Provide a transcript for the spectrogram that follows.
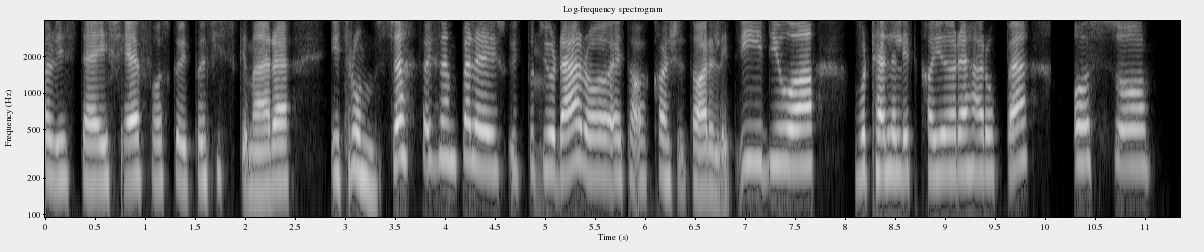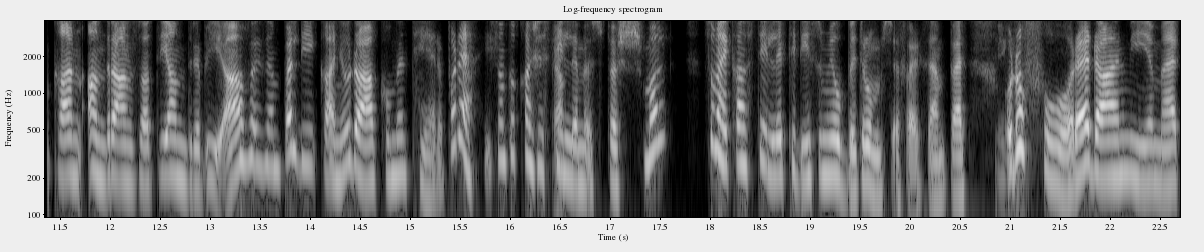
hvis jeg er sjef og skal ut på en fiskemære i Tromsø, f.eks., eller ut på tur der, og jeg tar, kanskje tar litt videoer forteller litt hva jeg gjør her oppe, og så kan andre ansatte i andre byer eksempel, de kan jo da kommentere på det. Og kanskje stille med spørsmål som jeg kan stille til de som jobber i Tromsø f.eks. Og da får jeg da en mye mer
